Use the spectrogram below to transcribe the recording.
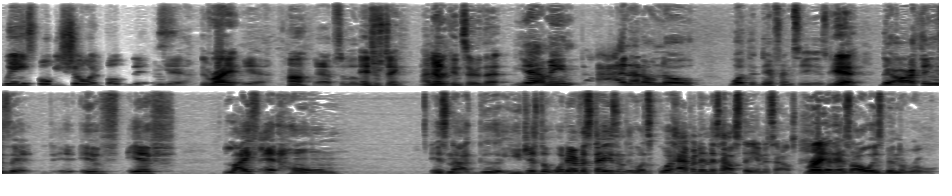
we ain't supposed to be showing folk this. Yeah, Right. yeah, Huh. absolutely. Interesting. I, I never mean- considered that. Yeah, I mean, I- and I don't know what the difference is. Yeah. there are things that if if life at home is not good, you just whatever stays in what's what happened in this house stay in this house. Right. That has always been the rule.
